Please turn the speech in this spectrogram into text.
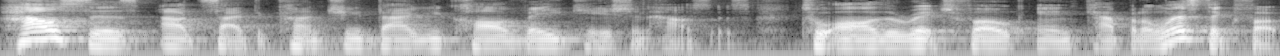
houses outside the country that you call vacation houses to all the rich folk and capitalistic folk.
